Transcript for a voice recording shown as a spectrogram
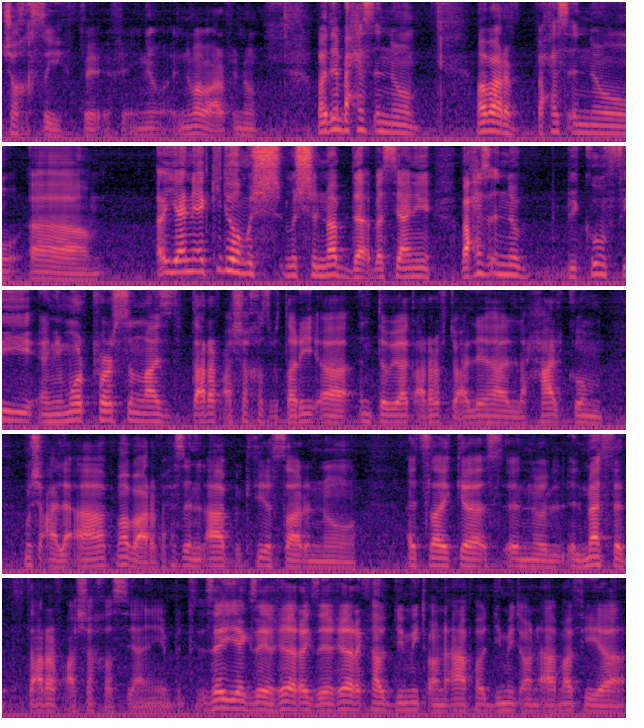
شخصي في, في إنه ما بعرف إنه. بعدين بحس إنه ما بعرف بحس إنه آه يعني أكيد هو مش مش المبدأ بس يعني بحس إنه بيكون في يعني more personalized بتتعرف على شخص بطريقة أنت وياه تعرفتوا عليها لحالكم مش على app ما بعرف بحس إن ال app كثير صار إنه it's like إنه ال method تتعرف على شخص يعني زيك زي غيرك زي غيرك how'd you meet? on app how'd you meet? on app ما فيها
